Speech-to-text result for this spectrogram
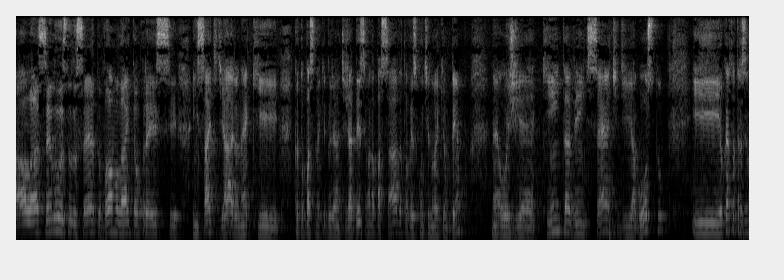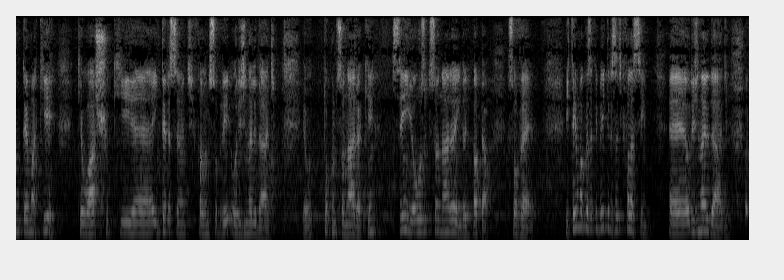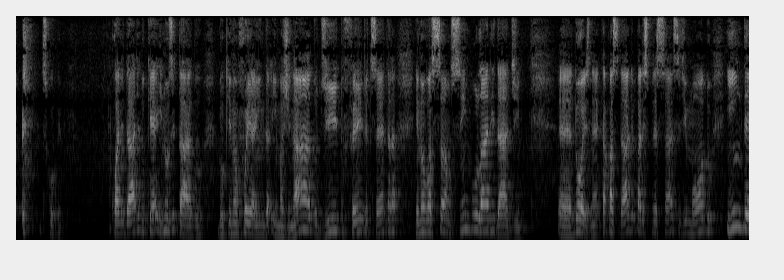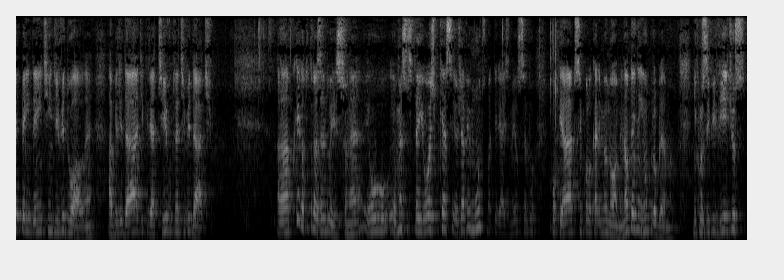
Fala, Celus, tudo certo? Vamos lá então para esse insight diário, né, que, que eu estou passando aqui durante já desde semana passada, talvez continue aqui um tempo. Né? Hoje é quinta, 27 de agosto, e eu quero estar trazendo um tema aqui que eu acho que é interessante, falando sobre originalidade. Eu estou com o dicionário aqui, sim, eu uso dicionário ainda de papel, sou velho. E tem uma coisa aqui bem interessante que fala assim: é, originalidade desculpe, qualidade do que é inusitado, do que não foi ainda imaginado, dito, feito, etc. Inovação, singularidade. É, dois, né, capacidade para expressar-se de modo independente e individual. Né? Habilidade, criativo, criatividade. Ah, por que, que eu estou trazendo isso? Né? Eu, eu me assustei hoje porque assim, eu já vi muitos materiais meus sendo copiados sem colocarem meu nome. Não tem nenhum problema. Inclusive vídeos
